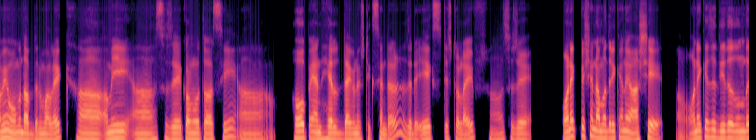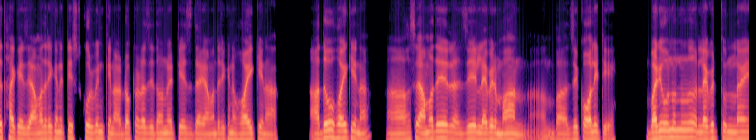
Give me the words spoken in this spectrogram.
আমি মোহাম্মদ আব্দুল মালেক। আমি হচ্ছে যে কর্মরত আছি hope and health diagnostic centre যেটা এক্স টেস্ট লাইফ। হচ্ছে যে অনেক পেশেন্ট আমাদের এখানে আসে। অনেকে যে দ্বিধাদ্বন্দ্বে থাকে যে আমাদের এখানে টেস্ট করবেন কিনা? ডক্টররা যে ধরনের টেস্ট দেয় আমাদের এখানে হয় কিনা? আদৌ হয় কিনা? হচ্ছে আমাদের যে ল্যাবের মান বা যে কোয়ালিটি বাড়ির অন্যান্য ল্যাবের তুলনায়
